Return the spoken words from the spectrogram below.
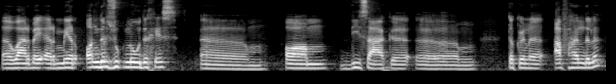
uh, waarbij er meer onderzoek nodig is um, om die zaken um, te kunnen afhandelen,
